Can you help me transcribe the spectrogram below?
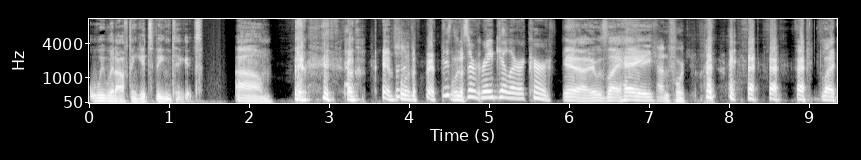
we would often get speeding tickets. Um, this was a regular occurrence. Yeah, it was like, hey, unfortunately, like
